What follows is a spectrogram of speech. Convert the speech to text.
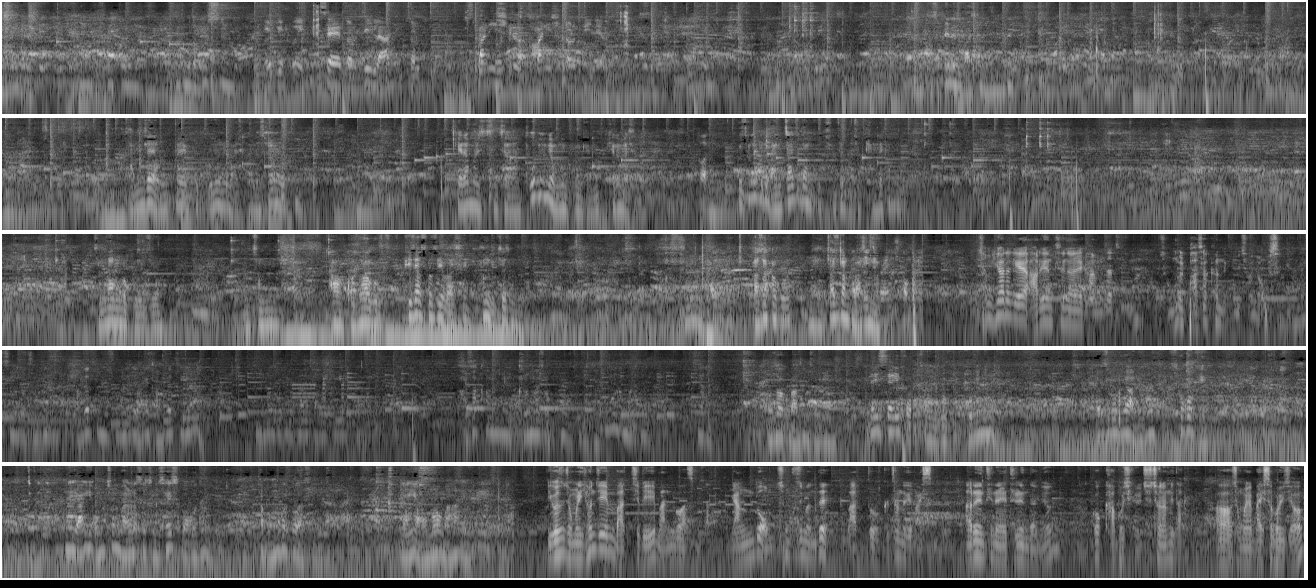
It's a tortilla, tor- Spanish, Spanish tortilla. 맛있게 먹는데 감자 양파의 그 고유의 맛있고 살아있고. 계란 맛이 진짜 꾸밈이 없는 그런 계- 계란 맛이네 그 생각보다 많이 짜지도 않고 진짜 무척 담백합니다 김나는 거 보이죠? 엄청 아 고소하고 피자 소스의 맛이 확 느껴집니다. 음, 바삭하고 음, 짜지도 않고 맛있네요. 참 희한하게 아르헨티나의 감자튀김은 정말 바삭한 느낌이 전혀 없습니다 감자튀김도 좋은데 여기 감자튀김이 바삭한 그런 맛이 없고 하고 맛은 좋네요. They say for 자 이거 고기는 돼지고기가 아니고 소고기. 근데 양이 엄청 많아서 지금 셋이 먹어도 다 못 먹을 것 같습니다. 양이 어마어마하네요. 이것은 정말 현지인 맛집이 맞는 것 같습니다. 양도 엄청 푸짐한데 맛도 끝장나게 맛있습니다. 아르헨티나에 들른다면 꼭 가보시길 추천합니다. 아 정말 맛있어 보이죠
